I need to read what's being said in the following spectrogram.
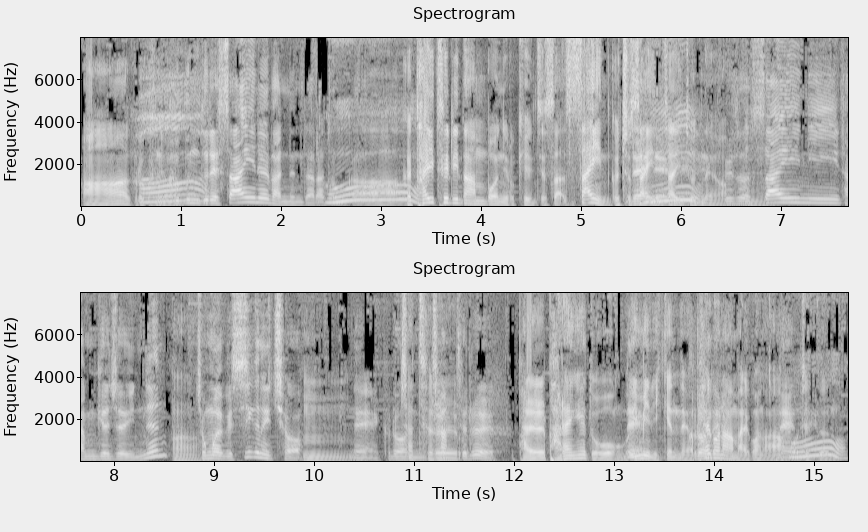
아, 그렇군요. 아. 그분들의 사인을 받는다라던가. 오. 그 타이틀이나 한번 이렇게 이제 사, 사인, 그렇죠. 사인, 네네. 사인 좋네요. 그래서 음. 사인이 담겨져 있는 어. 정말 그 시그니처 음. 네 그런 차트를 차트를, 발 발행해도 네. 의미는 있겠네요. 그러네요. 팔거나 말거나 네. 어쨌든 오.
